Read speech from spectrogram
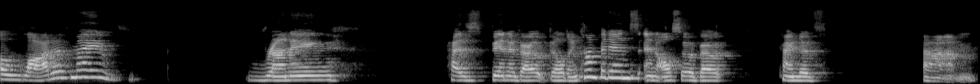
a lot of my running has been about building confidence and also about kind of um,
